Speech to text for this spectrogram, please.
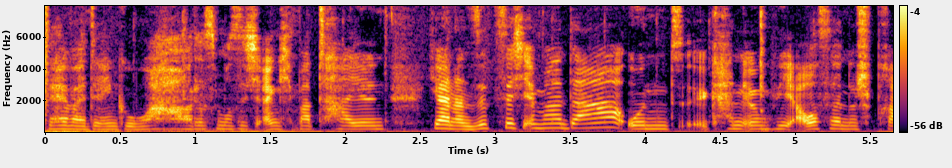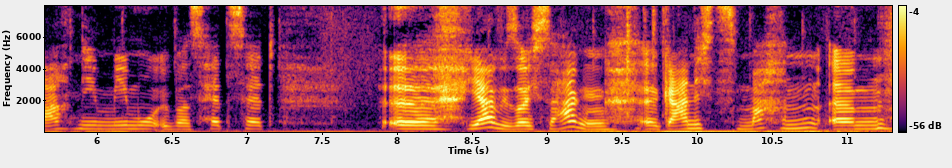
selber denke, wow, das muss ich eigentlich mal teilen. Ja, dann sitze ich immer da und kann irgendwie außer eine Sprachmemo übers Headset äh, ja, wie soll ich sagen, äh, gar nichts machen. Ähm,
